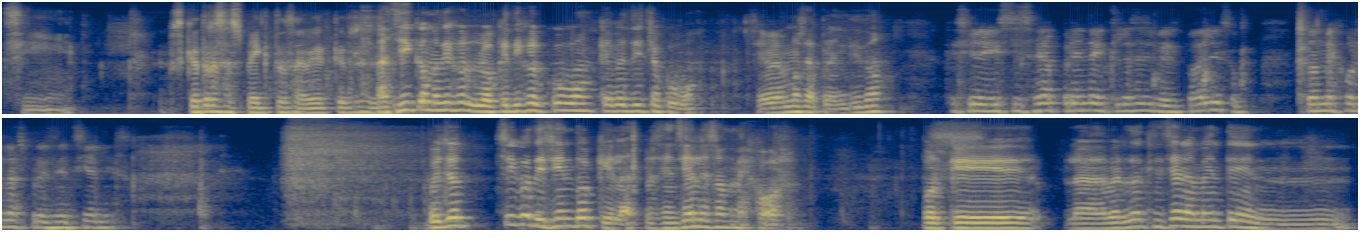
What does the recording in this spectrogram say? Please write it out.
Sí. Pues, ¿qué otros aspectos? A ver, ¿qué otros aspectos? Así como dijo lo que dijo el cubo, ¿qué habías dicho cubo? Si habíamos aprendido. que si, si se aprende en clases virtuales o son mejor las presenciales. Pues yo sigo diciendo que las presenciales son mejor. Porque la verdad, sinceramente, en,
